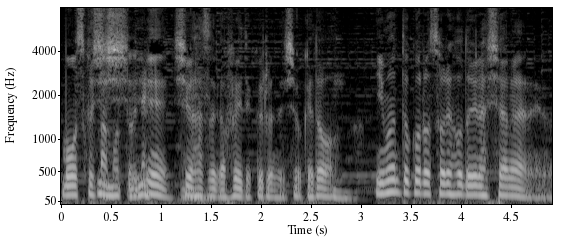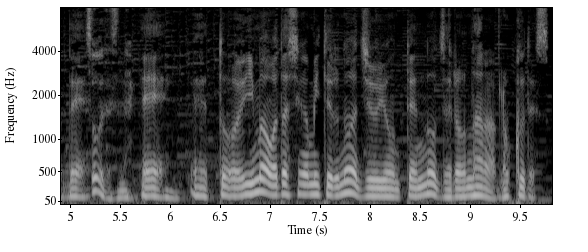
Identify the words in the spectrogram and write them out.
もう少し、まあもっとねええ周波数が増えてくるんでしょうけど、うん今のところそれほどいらっしゃらないので、そうですね。えええっと、今私が見てるのは14点の076です。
